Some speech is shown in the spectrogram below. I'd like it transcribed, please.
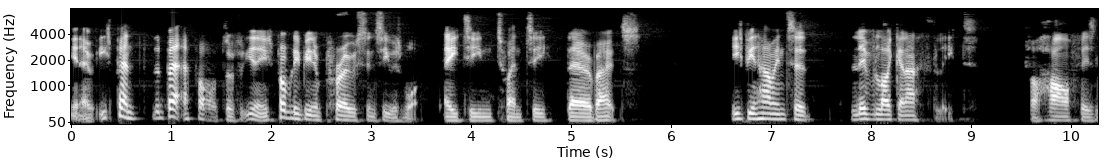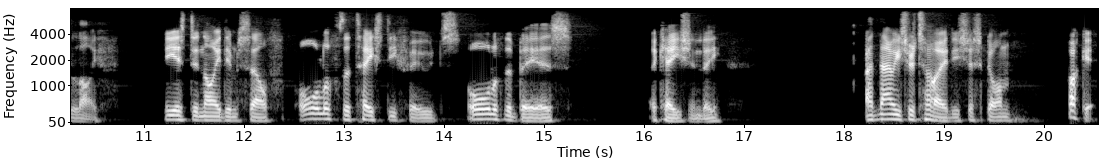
You know, he spent the better part of you know he's probably been a pro since he was what 18, 20, thereabouts. He's been having to live like an athlete for half his life. He has denied himself all of the tasty foods, all of the beers, occasionally. And now he's retired. He's just gone, fuck it.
